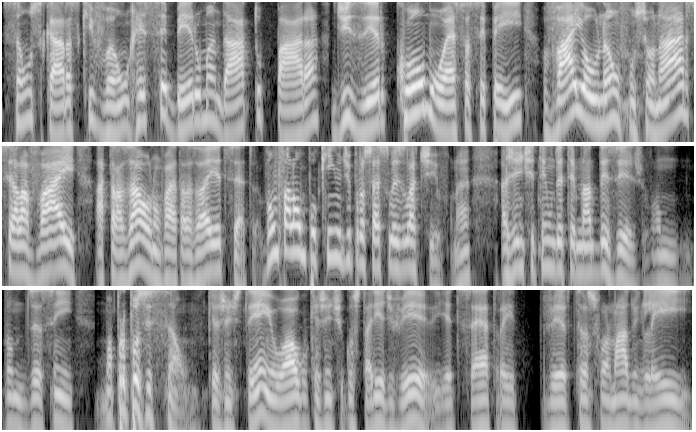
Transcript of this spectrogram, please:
são os caras que vão receber o mandato para dizer como essa CPI vai ou não funcionar, se ela vai atrasar ou não vai atrasar e etc. Vamos falar um pouquinho de processo legislativo, né? A gente tem um determinado desejo, vamos, vamos dizer assim, uma proposição que a gente tem ou algo que a gente gostaria de ver e etc. e ver transformado em lei.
